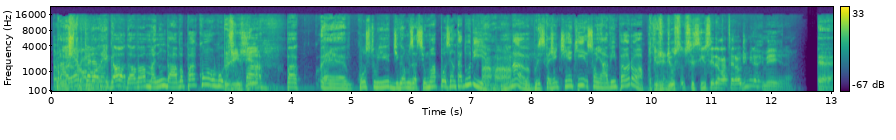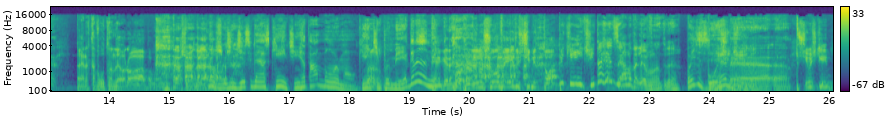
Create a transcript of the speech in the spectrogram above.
Pra época era legal, dava, mas não dava pra. con- Hoje em dia- pra- pra, é, construir, digamos assim, uma aposentadoria. Aham. Não dava. Por isso que a gente tinha que sonhava em ir pra Europa. É que hoje em dia o Cicinho seria lateral de um milhão e meio, né? É. A galera tá voltando da Europa, tá. Não, hoje em dia se ganhasse quentinho já tava bom, irmão. Quentinho por meio é grana, hein? É grande. Pô, porque a gente ouve aí dos times top quentinho da reserva tá levando, né? Pois é, Hoje dia, né? É, é. Os times que.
